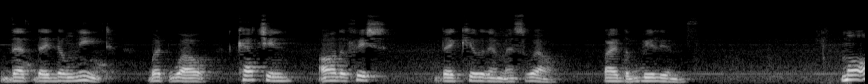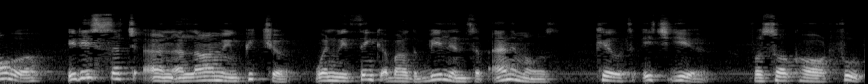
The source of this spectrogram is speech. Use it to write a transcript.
that they don't eat, but while catching all the fish, they kill them as well by the billions. Moreover, it is such an alarming picture when we think about the billions of animals killed each year for so-called food.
